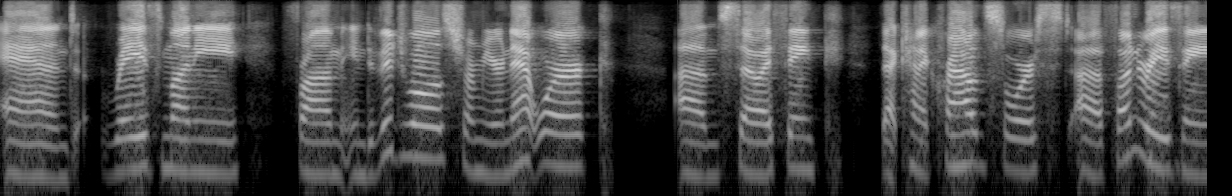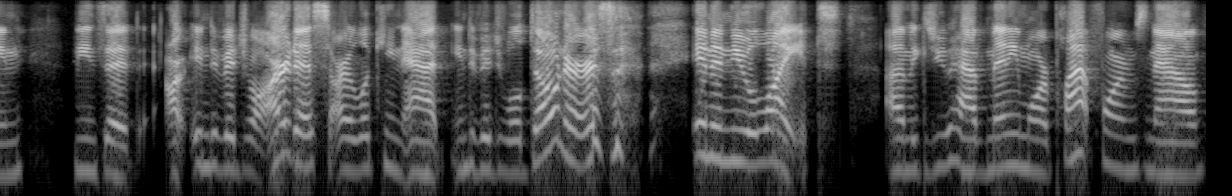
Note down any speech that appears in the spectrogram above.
and raise money from individuals, from your network. Um, so I think that kind of crowdsourced uh, fundraising means that our individual artists are looking at individual donors in a new light um, because you have many more platforms now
